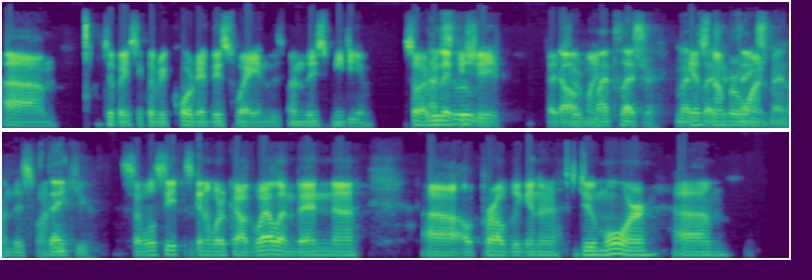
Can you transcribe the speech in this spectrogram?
um, to basically record it this way in this, on this medium. So I really Absolutely. appreciate that oh, you're my, my pleasure. My guest pleasure. number Thanks, one man. on this one. Thank you. So we'll see if it's going to work out well, and then uh, uh, I'll probably going to do more. Um,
